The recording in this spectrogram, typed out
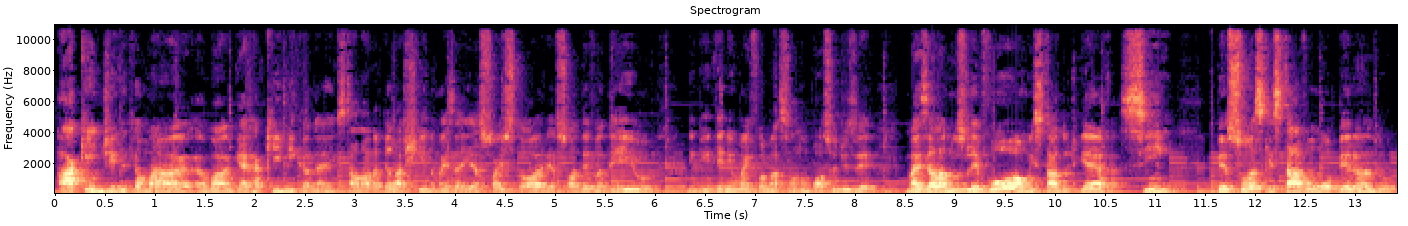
Há quem diga que é uma, é uma guerra química, né? Instalada pela China, mas aí é só história, é só devaneio, ninguém tem nenhuma informação, não posso dizer. Mas ela nos levou a um estado de guerra? Sim. Pessoas que estavam operando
